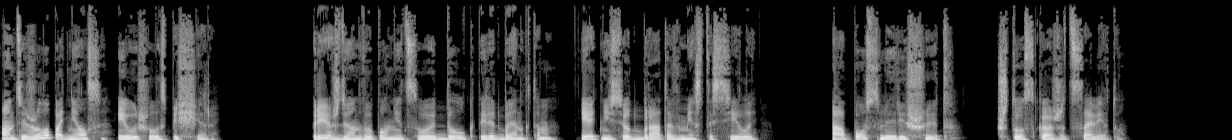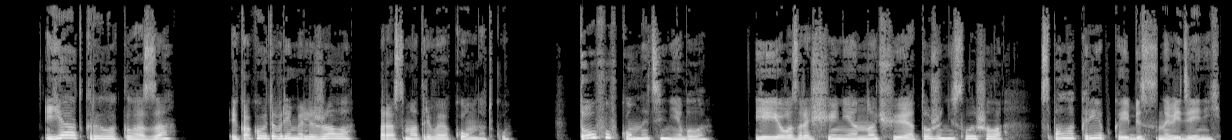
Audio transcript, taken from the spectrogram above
Он тяжело поднялся и вышел из пещеры. Прежде он выполнит свой долг перед Бэнктом и отнесет брата вместо силы, а после решит, что скажет совету. Я открыла глаза и какое-то время лежала, рассматривая комнатку. Тофу в комнате не было. Ее возвращение ночью я тоже не слышала, спала крепко и без сновидений.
